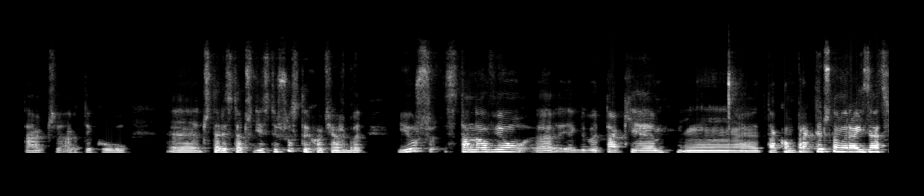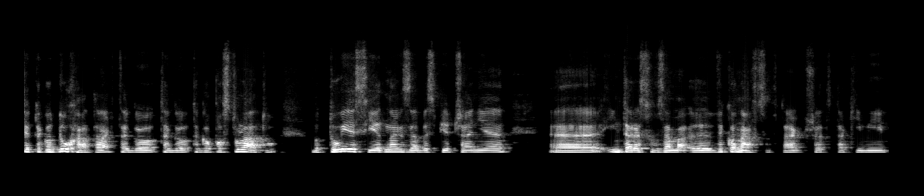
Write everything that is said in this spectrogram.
tak, czy artykuł 436 chociażby, już stanowią e, jak gdyby takie, mm, taką praktyczną realizację tego ducha, tak, tego, tego, tego postulatu, bo tu jest jednak zabezpieczenie e, interesów e, wykonawców, tak, przed takimi,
